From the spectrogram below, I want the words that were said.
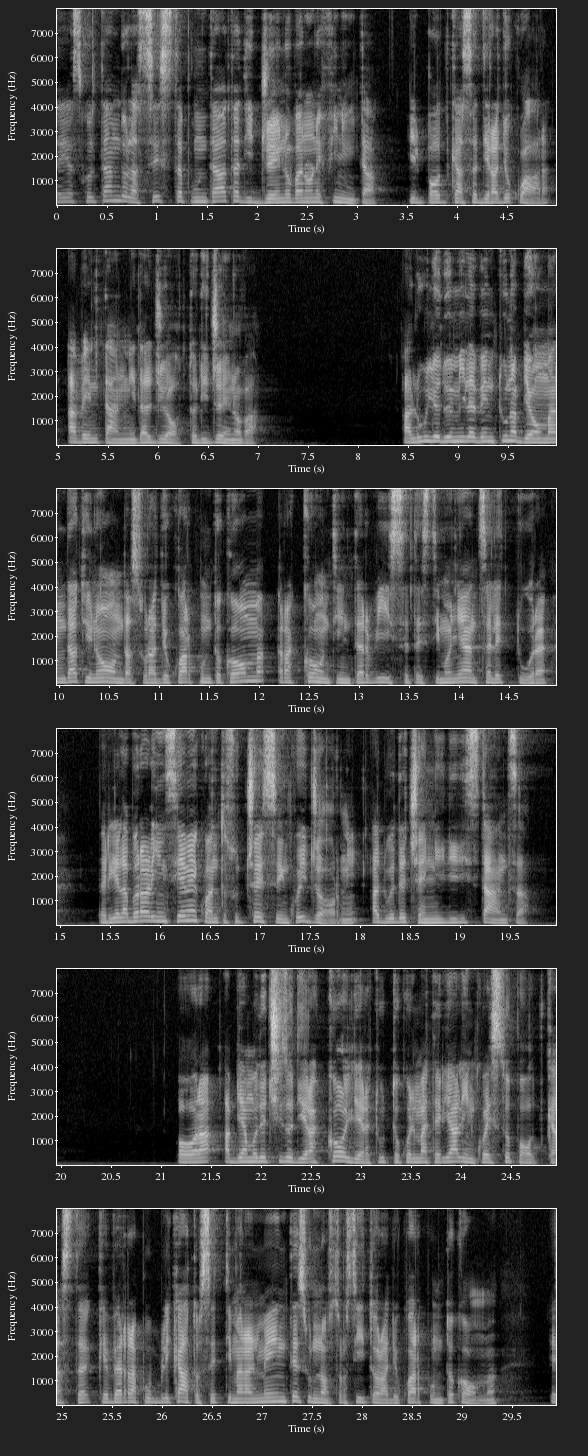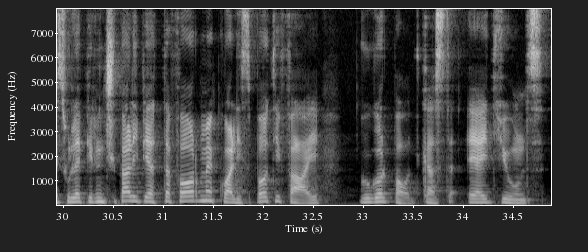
Stai ascoltando la sesta puntata di Genova non è finita, il podcast di Radio Quara a vent'anni dal G8 di Genova. A luglio 2021 abbiamo mandato in onda su radioquar.com racconti, interviste, testimonianze e letture per rielaborare insieme quanto successe in quei giorni a due decenni di distanza. Ora abbiamo deciso di raccogliere tutto quel materiale in questo podcast che verrà pubblicato settimanalmente sul nostro sito radioquar.com e sulle principali piattaforme quali Spotify, Google Podcast e iTunes.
